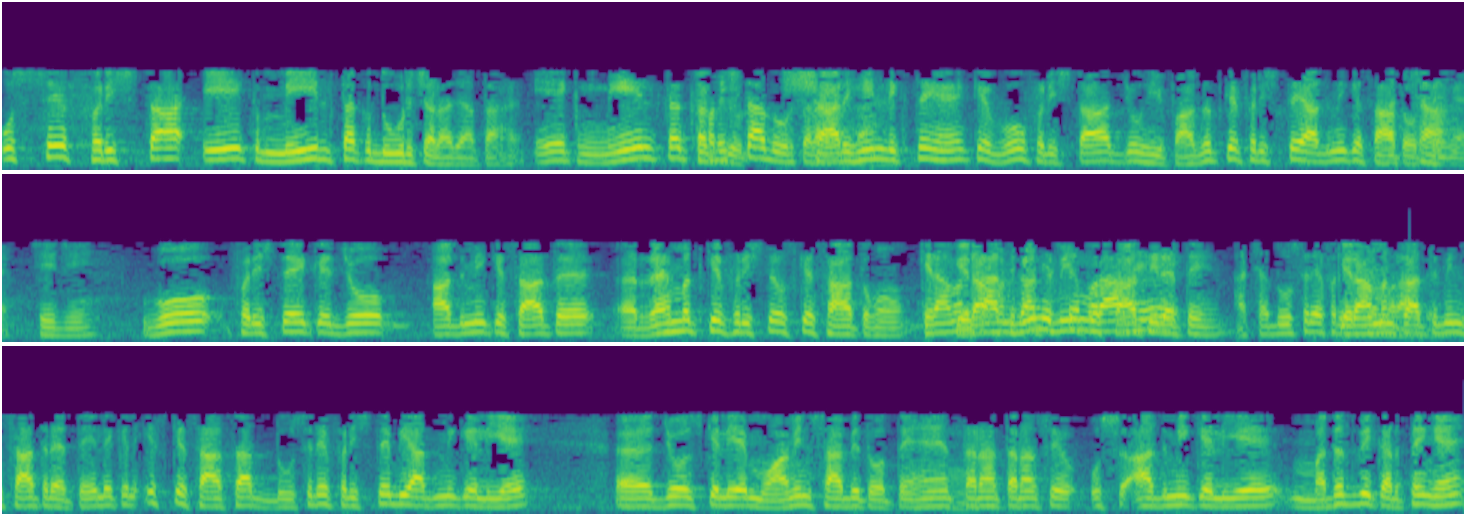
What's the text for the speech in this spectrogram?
اس سے فرشتہ ایک میل تک دور چلا جاتا ہے۔ ایک میل تک فرشتہ دور شارحین لکھتے ہیں کہ وہ فرشتہ جو حفاظت کے فرشتے آدمی کے ساتھ اچھا، ہوتے ہیں جی جی۔ وہ فرشتے کے جو آدمی کے ساتھ رحمت کے فرشتے اس کے ساتھ ہوں۔ کاتبین ساتھ ہی رہتے ہیں۔ اچھا دوسرے کرامن کاتبین ساتھ رہتے ہیں لیکن اس کے ساتھ ساتھ دوسرے فرشتے بھی آدمی کے لیے جو اس کے لیے معاون ثابت ہوتے ہیں طرح طرح سے اس آدمی کے لیے مدد بھی کرتے ہیں۔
